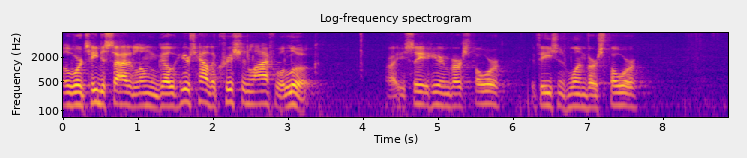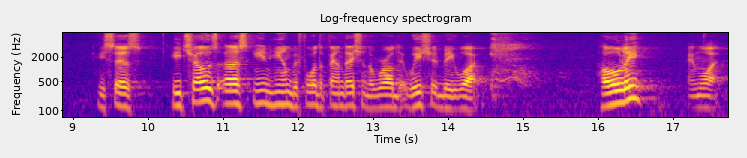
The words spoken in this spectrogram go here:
other words, he decided long ago here's how the Christian life will look. All right, you see it here in verse 4, Ephesians 1, verse 4. He says, He chose us in Him before the foundation of the world that we should be what? Holy and what?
